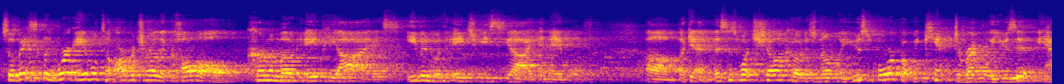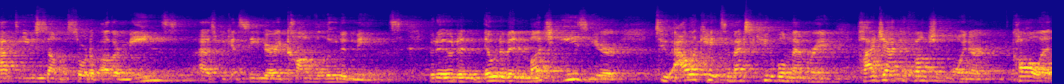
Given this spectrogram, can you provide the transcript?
So basically, we're able to arbitrarily call kernel mode APIs even with HVCI enabled. Um, again, this is what shellcode is normally used for, but we can't directly use it. We have to use some sort of other means, as we can see, very convoluted means. But it would, it would have been much easier to allocate some executable memory, hijack a function pointer, call it,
